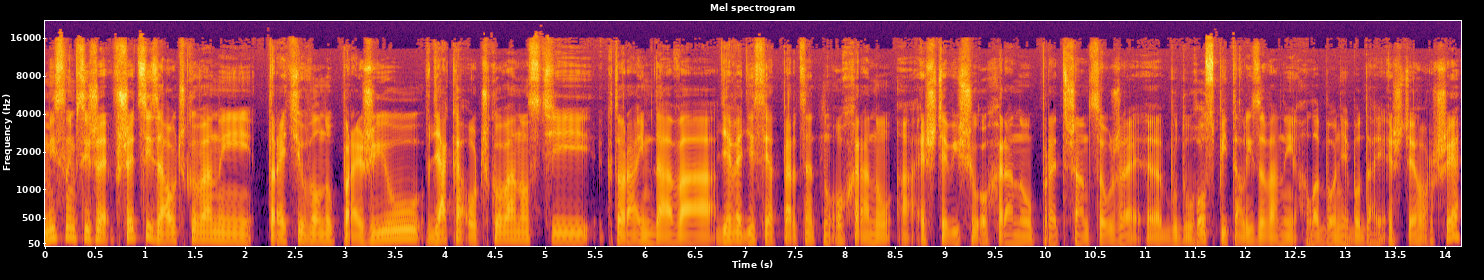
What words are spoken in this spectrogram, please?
Myslím si, že všetci zaočkovaní tretiu vlnu prežijú vďaka očkovanosti, ktorá im dáva 90% ochranu a ešte vyššiu ochranu pred šancou, že e, budú hospitalizovaní alebo nebodaj ešte horšie.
